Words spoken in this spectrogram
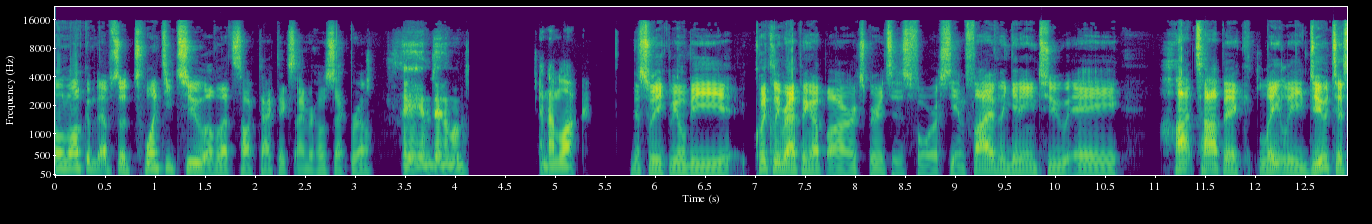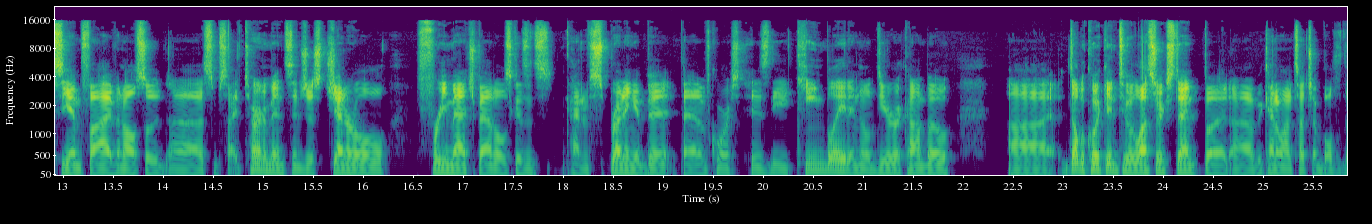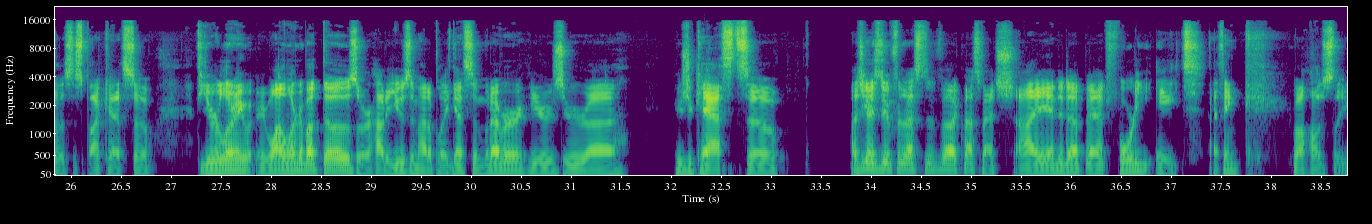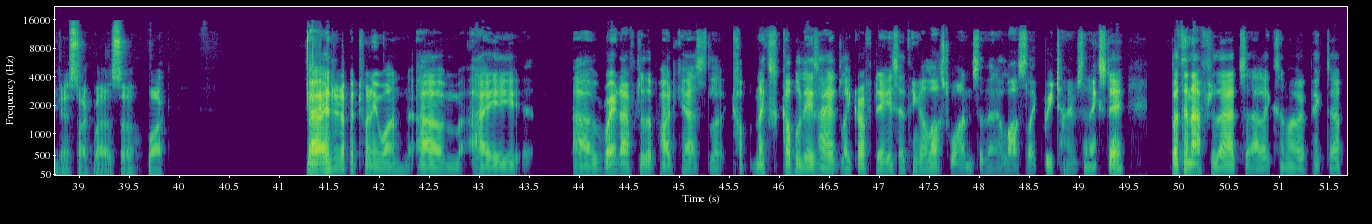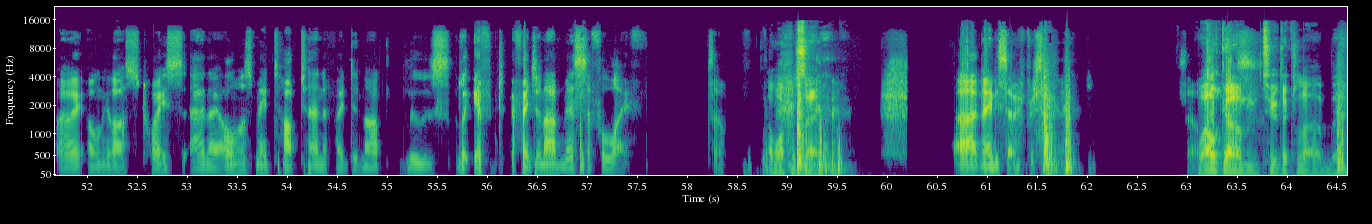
Hello and welcome to episode 22 of Let's Talk Tactics. I'm your host, Zach Burrell. Hey, I'm Dana Wu. And I'm Locke. This week we will be quickly wrapping up our experiences for CM5 and getting into a hot topic lately due to CM5 and also uh, some side tournaments and just general free match battles because it's kind of spreading a bit. That, of course, is the Keenblade and Ildyra combo. Uh, double quick into a lesser extent, but uh, we kind of want to touch on both of those this podcast. So if you're learning, you want to learn about those or how to use them, how to play against them, whatever, here's your uh, here's your cast. So how'd you guys do for the rest of uh, class match? I ended up at 48. I think. Well, I'll just let you guys talk about it. So, Locke. I ended up at 21. Um, I uh, right after the podcast, the couple, next couple days I had like rough days. I think I lost once, and then I lost like three times the next day. But then after that, uh, like somehow I picked up. I only lost twice, and I almost made top ten if I did not lose, like if if I did not miss a full life. So. At what percent? uh, ninety-seven percent. So. Welcome to the club.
